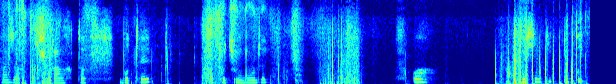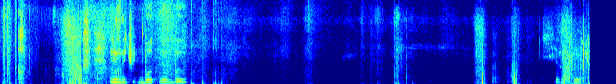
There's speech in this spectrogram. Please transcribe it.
Да, зараз перший ранг то боти, а потім буде. О! Вісімки тупий. Мене чуть бот не вбив. Сердечко.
